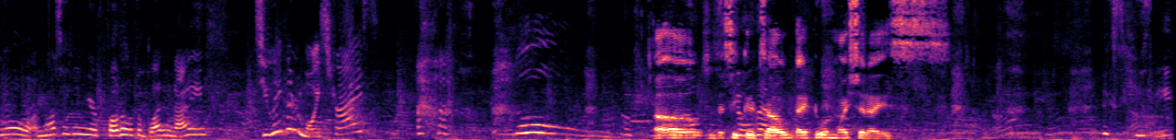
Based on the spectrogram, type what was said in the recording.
No, I'm not taking your photo with a bloody knife. Do you even moisturize? Uh oh, the secret's out. I don't moisturize. Excuse me.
